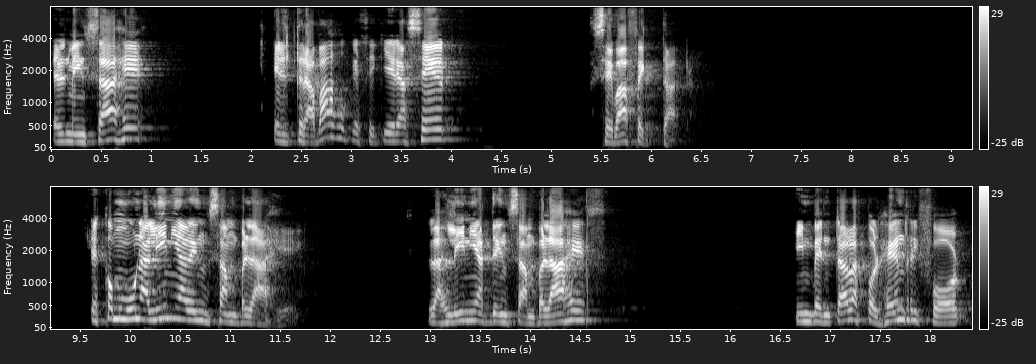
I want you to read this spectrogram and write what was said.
el mensaje, el trabajo que se quiere hacer, se va a afectar. Es como una línea de ensamblaje. Las líneas de ensamblajes inventadas por Henry Ford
